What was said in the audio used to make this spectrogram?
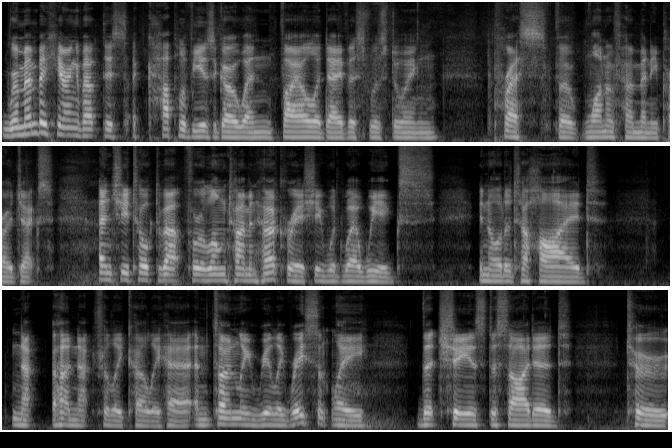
remember hearing about this a couple of years ago when Viola Davis was doing press for one of her many projects, and she talked about for a long time in her career she would wear wigs in order to hide nat- her naturally curly hair, and it's only really recently that she has decided to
